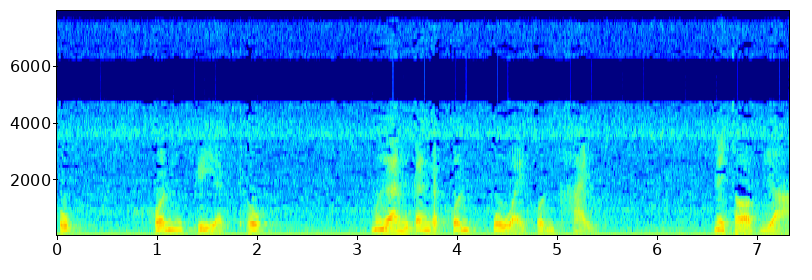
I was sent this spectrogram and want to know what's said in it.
ทุกข์คนเกลียดทุกข์ เหมือนกันกับคนป่วยคนไข้ไม่ชอบยา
